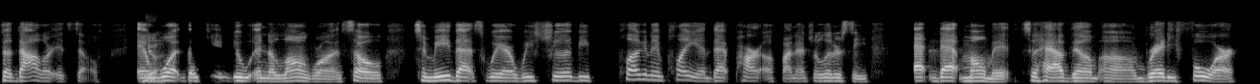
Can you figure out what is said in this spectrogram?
the dollar itself and yeah. what they can do in the long run so to me that's where we should be plugging and playing that part of financial literacy at that moment to have them um, ready for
